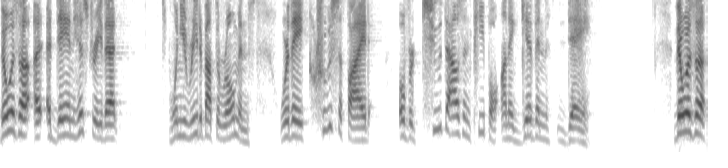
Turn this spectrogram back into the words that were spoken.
There was a, a, a day in history that when you read about the Romans, where they crucified over 2,000 people on a given day. There was a,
